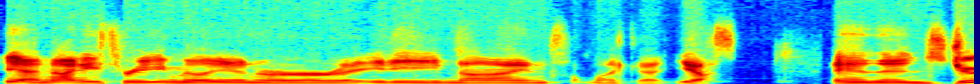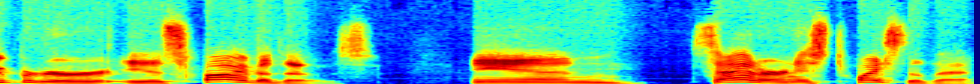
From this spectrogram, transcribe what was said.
Yeah, 93 million or 89, something like that. Yes. And then Jupiter is five of those. And Saturn is twice of that.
